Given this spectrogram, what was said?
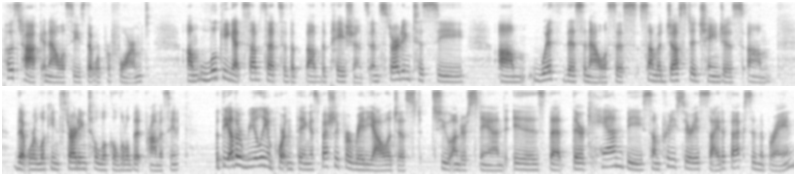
post hoc analyses that were performed um, looking at subsets of the, of the patients and starting to see um, with this analysis some adjusted changes um, that were looking, starting to look a little bit promising. But the other really important thing, especially for radiologists to understand, is that there can be some pretty serious side effects in the brain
